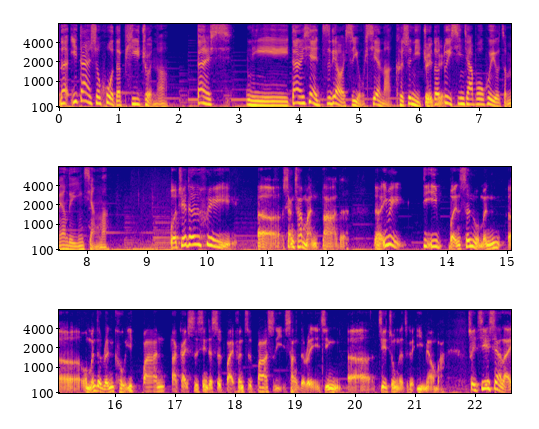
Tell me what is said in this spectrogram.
那一旦是获得批准呢，但是你当然现在资料也是有限了，可是你觉得对新加坡会有怎么样的影响吗？我觉得会呃相差蛮大的，呃，因为。第一，本身我们呃，我们的人口一般大概是现在是百分之八十以上的人已经呃接种了这个疫苗嘛，所以接下来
